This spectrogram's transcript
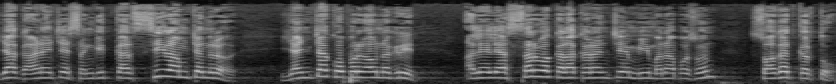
या गाण्याचे संगीतकार सी रामचंद्र यांच्या कोपरगाव नगरीत आलेल्या सर्व कलाकारांचे मी मनापासून स्वागत करतो.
